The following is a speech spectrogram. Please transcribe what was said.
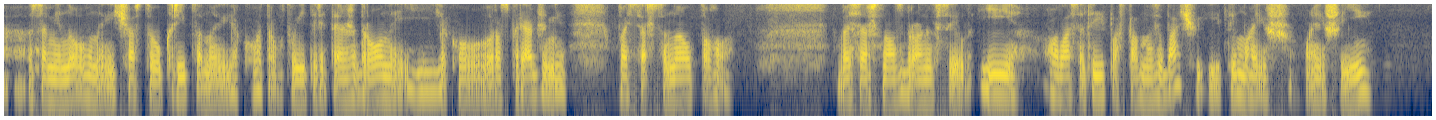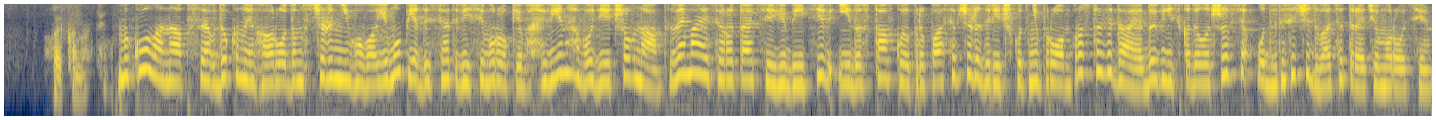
е, замінованої, часто укріпленої, якого там в повітрі теж дрони, і якого розпоряджені весь арсенал того, весь арсенал Збройних сил. І власне тобі поставлено задачу, і ти маєш, маєш її виконати. Микола на псевдокнига родом з Чернігова. Йому 58 років. Він водій човна, займається ротацією бійців і доставкою припасів через річку Дніпро. Розповідає, до війська долучився у 2023 році.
